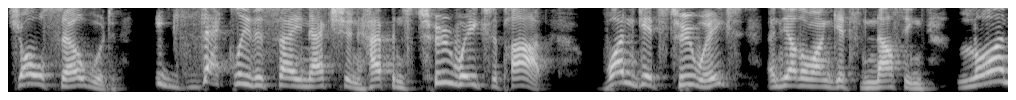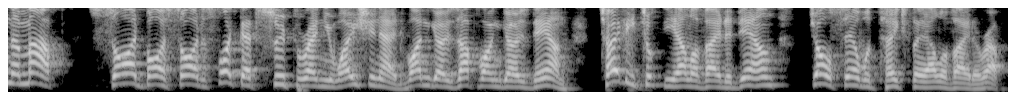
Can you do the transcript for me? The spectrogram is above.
Joel Selwood. Exactly the same action happens two weeks apart. One gets two weeks and the other one gets nothing. Line them up side by side. It's like that superannuation ad. One goes up, one goes down. Toby took the elevator down. Joel Selwood takes the elevator up.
